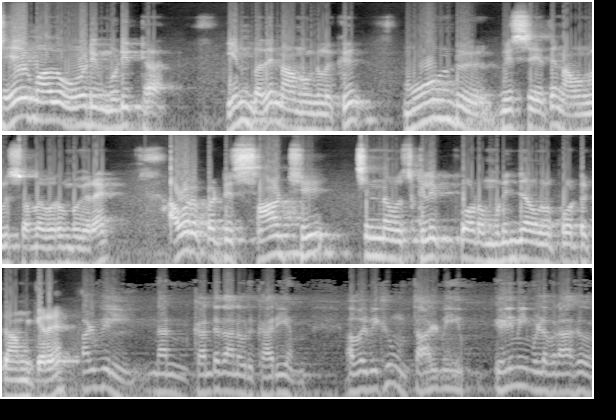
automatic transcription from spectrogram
ஜெயமாக ஓடி முடித்தார். என்பதை நான் உங்களுக்கு மூன்று விஷயத்தை நான் உங்களுக்கு சொல்ல விரும்புகிறேன். அவரை பற்றி சாட்சி சின்ன ஒரு கிளிப் போட முடிஞ்ச அவங்களுக்கு போட்டு காமிக்கிறேன். வாழ்வில் நான் கண்டதான ஒரு காரியம். அவர் மிகவும் தாழ்மையும் எளிமையும் உள்ளவராக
